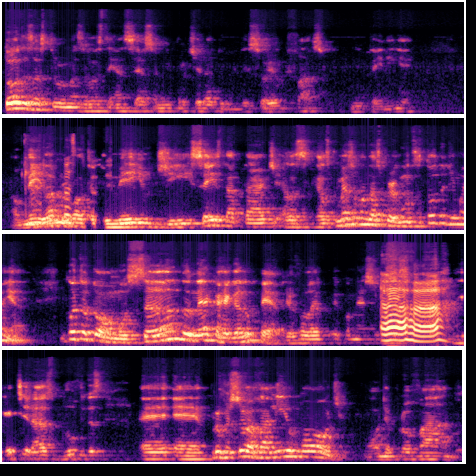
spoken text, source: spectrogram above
Todas as turmas elas têm acesso a mim para tirar dúvidas, sou eu que faço, não tem ninguém. Ao meio, lá por volta do meio-dia, seis da tarde, elas, elas começam a mandar as perguntas toda de manhã. Enquanto eu estou almoçando, né, carregando pedra, eu vou lá eu começo a tirar as dúvidas. É, é, professor, avalie o molde, molde aprovado.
